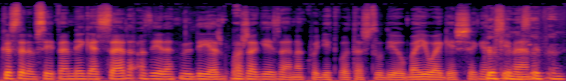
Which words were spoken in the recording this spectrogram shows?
Köszönöm szépen még egyszer az életmű Díjas Bazsa Gézának, hogy itt volt a stúdióban. Jó egészséget Köszönöm kívánok! Szépen.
